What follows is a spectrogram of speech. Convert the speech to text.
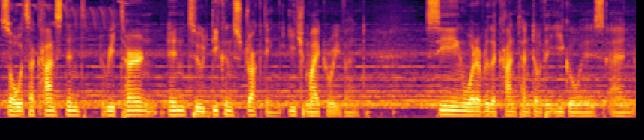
So it's a constant return into deconstructing each micro event seeing whatever the content of the ego is and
